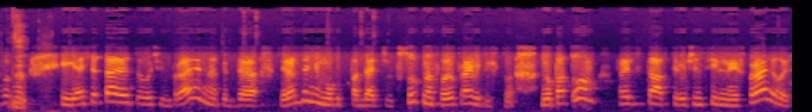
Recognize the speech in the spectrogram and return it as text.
И я считаю это очень правильно, когда граждане могут подать в суд на свое правительство. Но потом правительство Австрии очень сильно исправилось,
